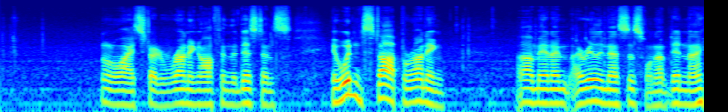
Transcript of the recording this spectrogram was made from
I don't know why I started running off in the distance. It wouldn't stop running. Oh man, I, I really messed this one up, didn't I?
